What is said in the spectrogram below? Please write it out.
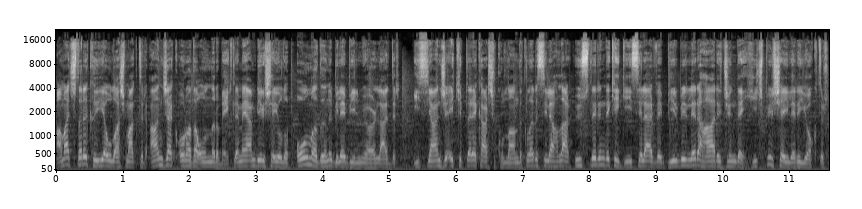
Amaçları kıyıya ulaşmaktır ancak orada onları beklemeyen bir şey olup olmadığını bile bilmiyorlardır. İsyancı ekiplere karşı kullandıkları silahlar, üstlerindeki giysiler ve birbirleri haricinde hiçbir şeyleri yoktur.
